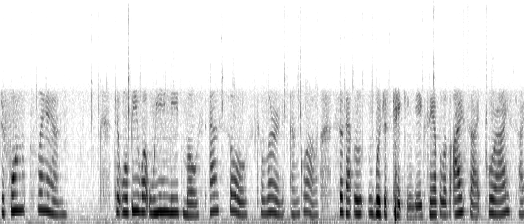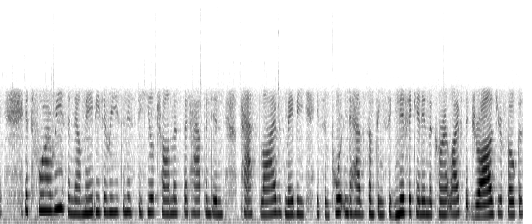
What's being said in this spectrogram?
to form a plan that will be what we need most as souls to learn and grow. So that we're just taking the example of eyesight, poor eyesight. It's for a reason. Now, maybe the reason is to heal traumas that happened in past lives. Maybe it's important to have something significant in the current life that draws your focus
